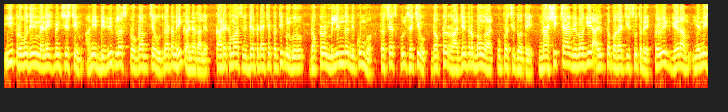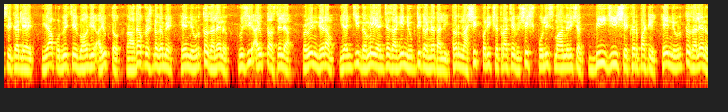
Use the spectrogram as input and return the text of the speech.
ई प्रबोधिनी मॅनेजमेंट सिस्टीम आणि डिग्री प्लस प्रोग्रामचे उद्घाटनही करण्यात आले. कार्यक्रमास विद्यापीठाचे प्रतिकुलगुरू डॉक्टर मिलिंद निकुंभ तसेच कुलसचिव डॉक्टर राजेंद्र मंगळ उपस्थित होते. नाशिकच्या विभागीय आयुक्त पदाची सूत्रे प्रवीण गेडाम यांनी स्वीकारली आहेत. यापूर्वीचे विभागीय आयुक्त राधाकृष्ण गमे हे निवृत्त झाल्यानं कृषी आयुक्त असलेल्या प्रवीण गेडाम यांची गमे यांच्या जागी नियुक्ती करण्यात आली. तर नाशिक परिक्षेत्राचे विशेष पोलीस महानिरीक्षक बी जी शेखर पाटील हे निवृत्त झाल्यानं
